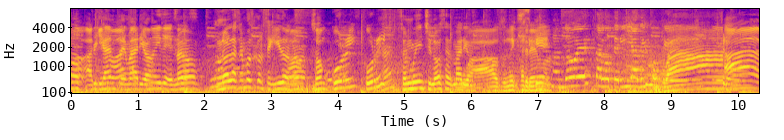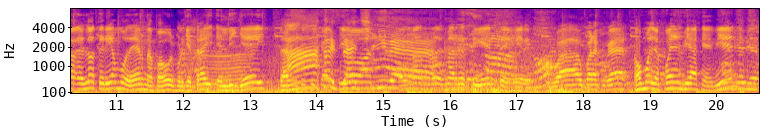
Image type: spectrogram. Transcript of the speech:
no- aquí picante, no hay- Mario. aquí no hay de no, estas. no las hemos conseguido, ¿no? No, ¿Son curry? ¿Curry? Son muy enchilosas, Mario. Wow, son que- extremos. Mandó esta lotería, dijo que. Wow. Ah, es lotería moderna, Paul, porque trae el DJ, la Ah, notificación. está chida. Es más, es más reciente, miren. Wow, para jugar. ¿Cómo le fue el viaje? ¿Bien? Bien, bien, bien.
